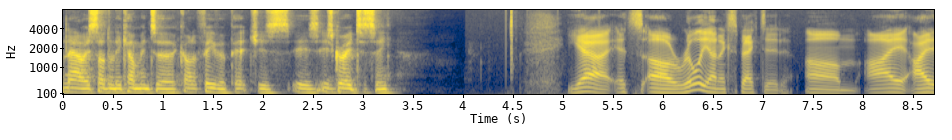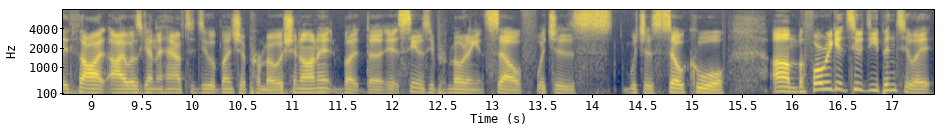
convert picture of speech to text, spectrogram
now it's suddenly coming to kind of fever pitch is is is great to see. Yeah, it's uh, really unexpected. Um, I I thought I was gonna have to do a bunch of promotion on it, but the, it seems to be promoting itself, which is which is so cool. Um, before we get too deep into it,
